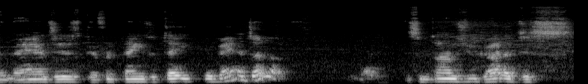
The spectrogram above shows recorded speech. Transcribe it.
advantages, different things to take advantage of. Sometimes you gotta just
